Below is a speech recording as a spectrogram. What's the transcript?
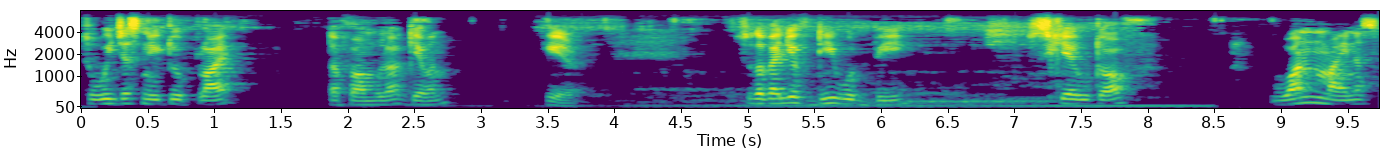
so we just need to apply the formula given here. So the value of d would be square root of 1 minus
